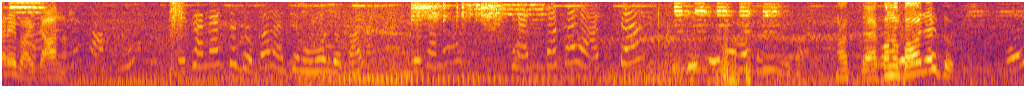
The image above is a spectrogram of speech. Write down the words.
আরে ভাই যা না। এখানে একটা দোকান আছে মোমোর দোকান। যেখানে ষাট টাকায় আটটা আচ্ছা এখনও পাওয়া যায় তো? ওই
